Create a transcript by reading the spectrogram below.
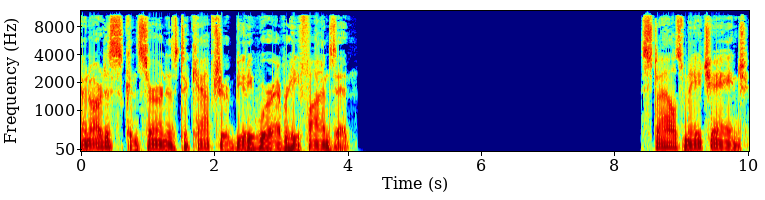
An artist's concern is to capture beauty wherever he finds it. Styles may change,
